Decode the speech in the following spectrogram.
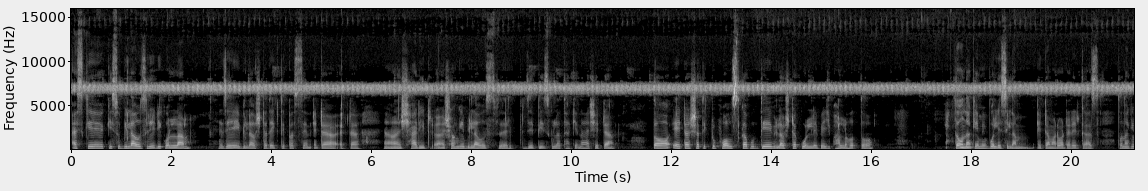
আজকে কিছু ব্লাউজ রেডি করলাম। যে এই ব্লাউজটা দেখতে পাচ্ছেন, এটা একটা শাড়ির সঙ্গে ব্লাউজের যে পিসগুলো থাকে না সেটা। তো এটার সাথে একটু ফলস কাপড় দিয়ে ব্লাউজটা করলে বেশ ভালো হতো। তো ওনাকে আমি বলেছিলাম, এটা আমার অর্ডারের কাজ। তো ওনাকে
